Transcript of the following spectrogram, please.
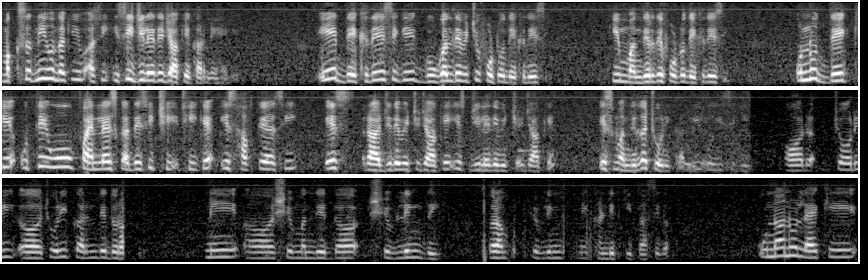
ਮਕਸਦ ਨਹੀਂ ਹੁੰਦਾ ਕਿ ਅਸੀਂ ਇਸੀ ਜ਼ਿਲ੍ਹੇ ਦੇ ਜਾ ਕੇ ਕਰਨੇ ਹੈਗੇ। ਇਹ ਦੇਖਦੇ ਸੀਗੇ ਗੂਗਲ ਦੇ ਵਿੱਚ ਫੋਟੋ ਦੇਖਦੇ ਸੀ ਕਿ ਮੰਦਿਰ ਦੇ ਫੋਟੋ ਦੇਖਦੇ ਸੀ। ਉਹਨੂੰ ਦੇਖ ਕੇ ਉੱਥੇ ਉਹ ਫਾਈਨਲਾਈਜ਼ ਕਰਦੇ ਸੀ ਠੀ- ਠੀਕ ਹੈ ਇਸ ਹਫ਼ਤੇ ਅਸੀਂ ਇਸ ਰਾਜ ਦੇ ਵਿੱਚ ਜਾ ਕੇ ਇਸ ਜ਼ਿਲ੍ਹੇ ਦੇ ਵਿੱਚ ਜਾ ਕੇ ਇਸ ਮੰਦਿਰ ਦਾ ਚੋਰੀ ਕਰ ਲਈ ਹੋਈ ਸੀਗੀ। ਔਰ ਚੋਰੀ ਚੋਰੀ ਕਰਨ ਦੇ ਦੌਰਾਨ ਨੇ ਸ਼ਿਵ ਮੰਦਿਰ ਦਾ ਸ਼ਿਵਲਿੰਗ ਦੀ ਪਰੰਪਰਾ ਸ਼ਿਵਲਿੰਗ ਨੇ ਖੰਡਿਤ ਕੀਤਾ ਸੀਗਾ। ਉਹਨਾਂ ਨੂੰ ਲੈ ਕੇ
